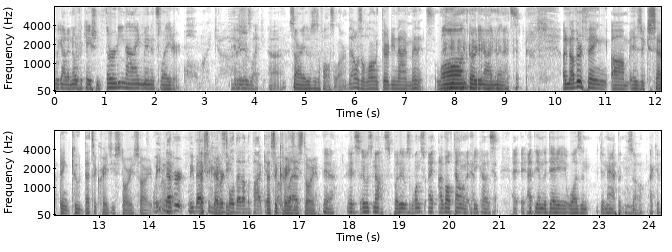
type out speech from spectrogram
we got a notification 39 minutes later, Oh my god. and it was like, uh, "Sorry, this is a false alarm." That was a long 39 minutes. Long 39 minutes. Another thing um, is accepting. Dude, that's a crazy story. Sorry. We've bro. never, we've That's actually never crazy. told that on the podcast. That's so a I'm crazy glad. story. Yeah, it's it was nuts, but it was once. I, I love telling it because At, at the end of the day, it wasn't. It didn't happen. So I could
